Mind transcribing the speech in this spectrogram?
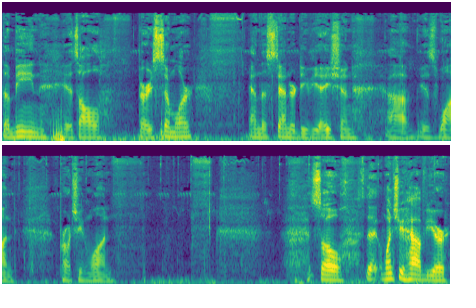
the mean is all very similar and the standard deviation uh, is one approaching one. So that once you have your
